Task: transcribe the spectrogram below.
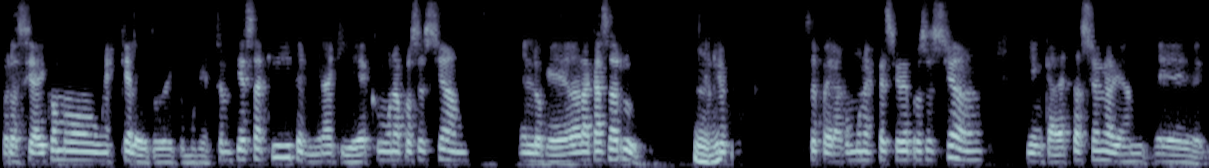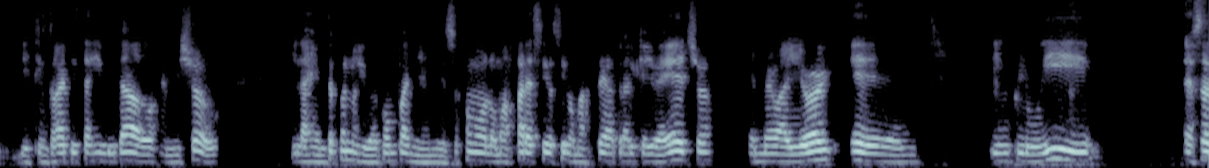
pero sí hay como un esqueleto de como que esto empieza aquí y termina aquí. Es como una procesión en lo que era la Casa Ruth. Se espera como una especie de procesión y en cada estación habían eh, distintos artistas invitados en mi show y la gente pues nos iba acompañando. Y eso es como lo más parecido, sí, lo más teatral que yo he hecho. En Nueva York eh, incluí, o sea,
